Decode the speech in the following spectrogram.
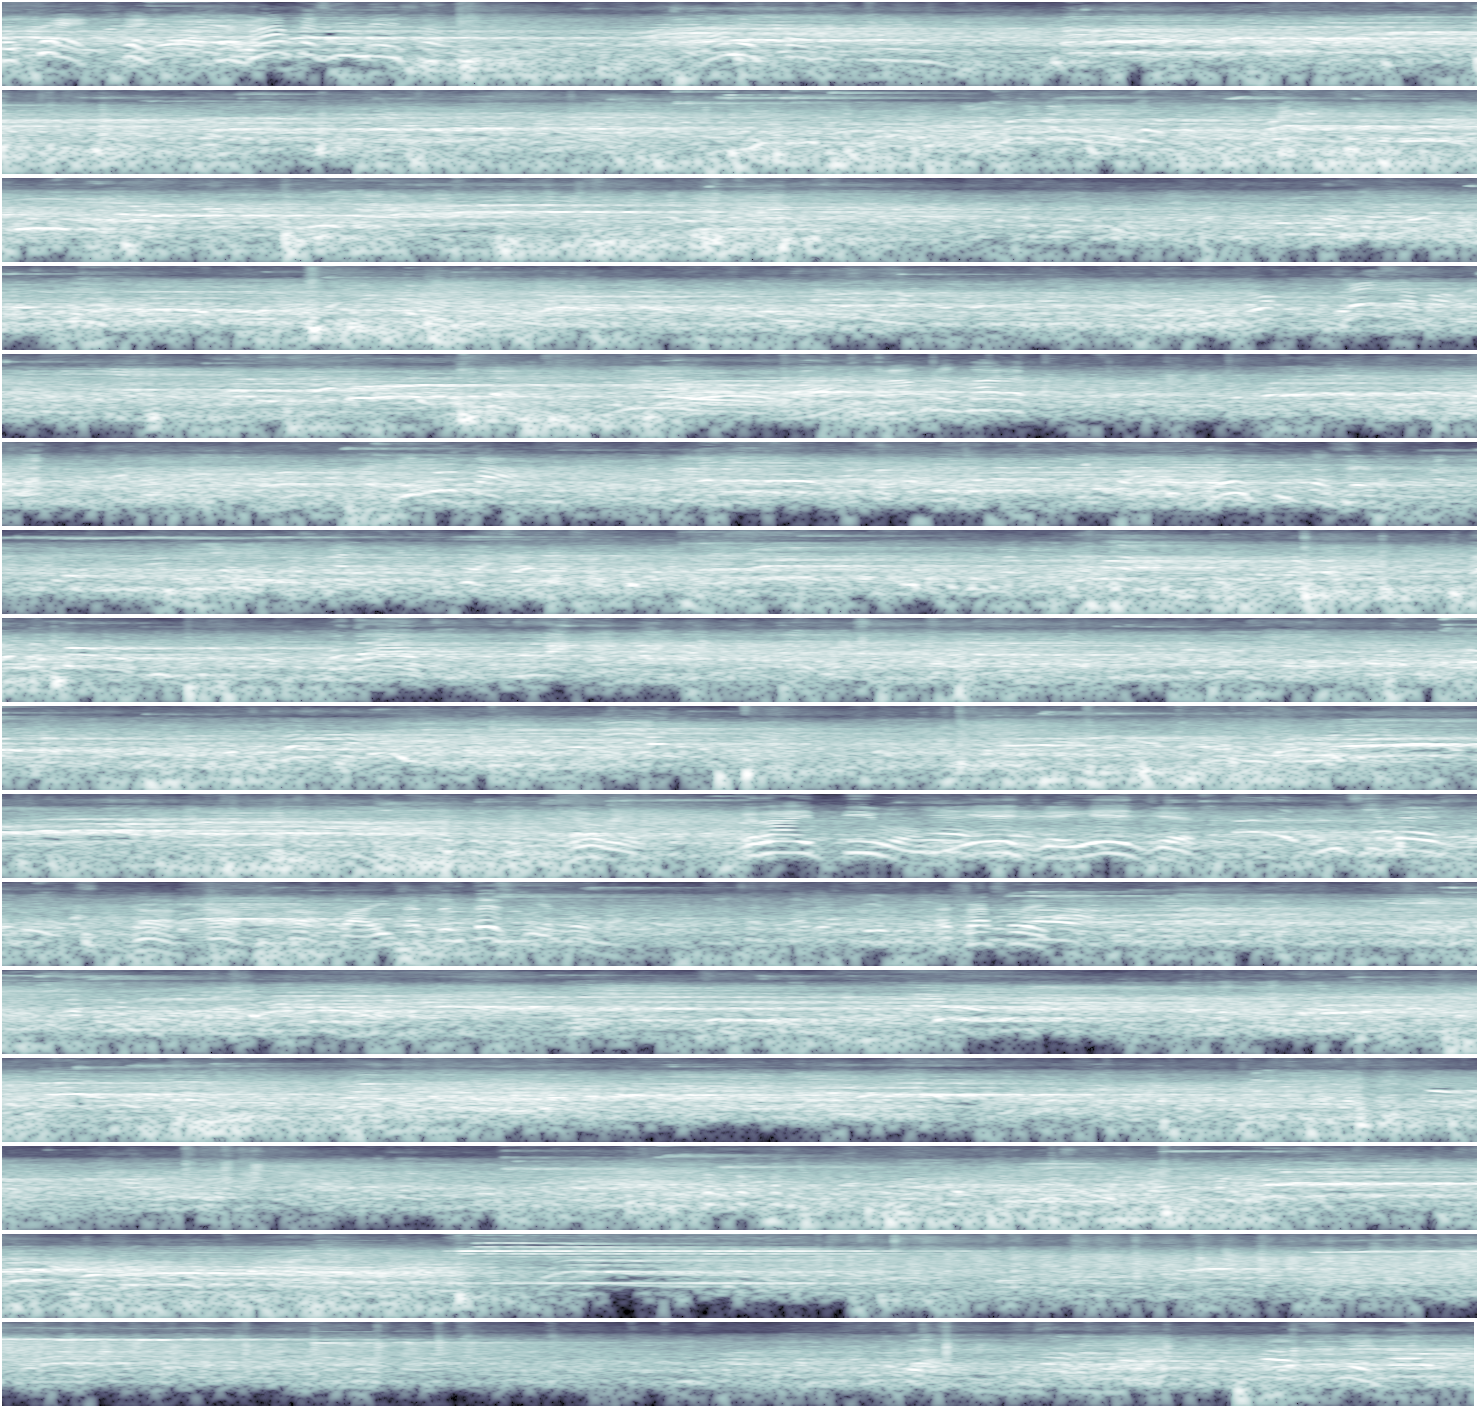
Você é bravo com as dimensões. Bharat Graj piłą, jedzie, jedzie. Nic nie będzie, nic. A, a, a, pa, i na ten też nie poda. A czas leci. Thank you.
